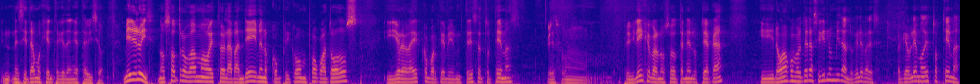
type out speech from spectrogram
necesitamos gente que tenga esta visión. Mire Luis, nosotros vamos a esto de la pandemia, nos complicó un poco a todos y yo le agradezco porque me interesan estos temas. Es un privilegio para nosotros tenerlo usted acá y lo vamos a comprometer a seguirlo invitando. ¿Qué le parece? Para que hablemos de estos temas.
